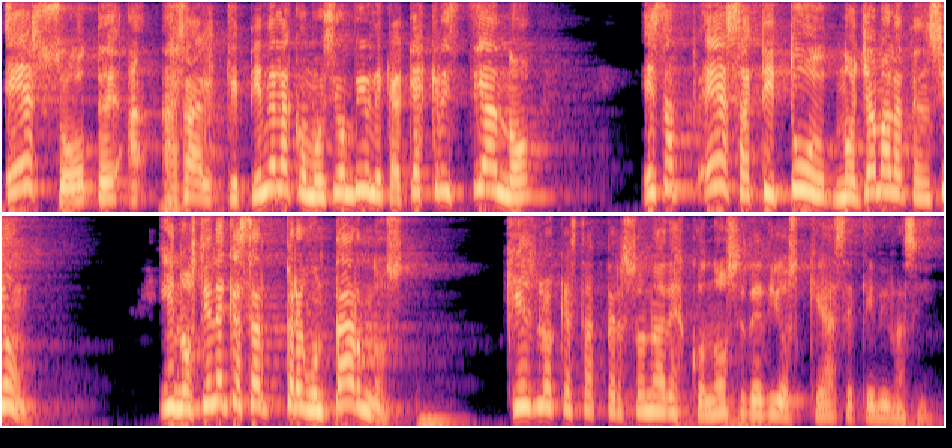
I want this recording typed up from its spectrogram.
Eso, te, o sea, el que tiene la conmoción bíblica, el que es cristiano, esa, esa actitud nos llama la atención y nos tiene que hacer preguntarnos, ¿qué es lo que esta persona desconoce de Dios que hace que viva así?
